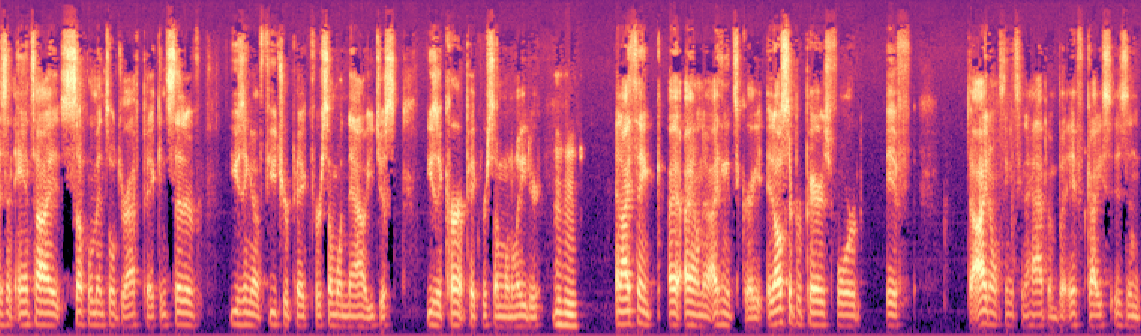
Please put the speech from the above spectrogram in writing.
as an anti supplemental draft pick instead of using a future pick for someone now. You just use a current pick for someone later, Mm-hmm. and I think I, I don't know. I think it's great. It also prepares for if I don't think it's going to happen, but if Guice isn't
